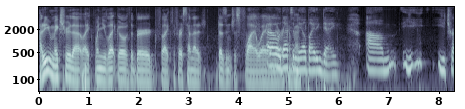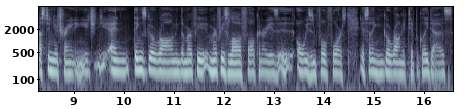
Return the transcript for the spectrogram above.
How do you make sure that, like, when you let go of the bird for like the first time, that it doesn't just fly away? Oh, that's a nail biting day. Um, you, you, trust in your training, you, and things go wrong. The Murphy Murphy's law of falconry is, is, always in full force. If something can go wrong, it typically does.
